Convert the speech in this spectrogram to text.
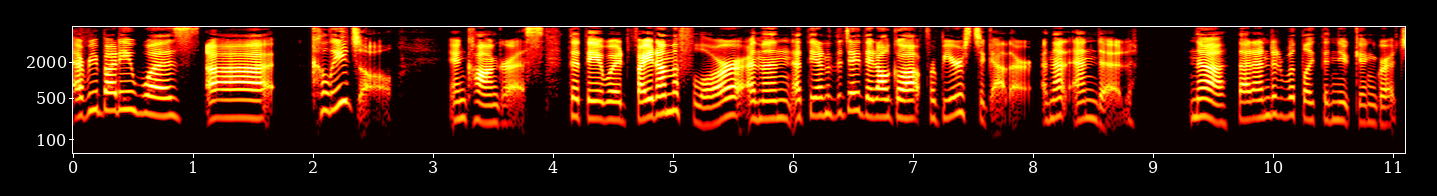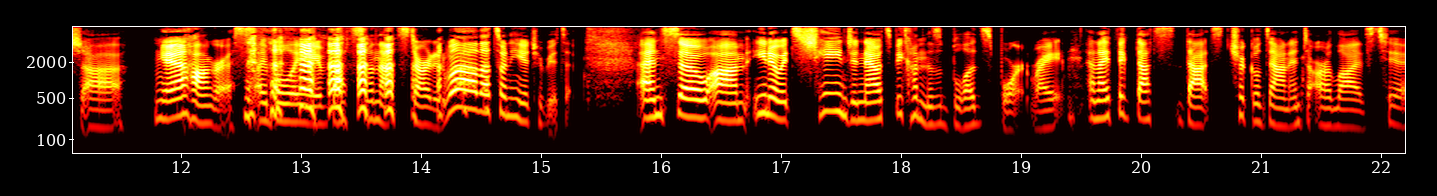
everybody was uh, collegial in Congress, that they would fight on the floor, and then at the end of the day, they'd all go out for beers together, and that ended. No, that ended with like the Newt Gingrich uh, yeah. Congress, I believe. that's when that started. Well, that's when he attributes it. And so, um, you know, it's changed and now it's become this blood sport, right? And I think that's that's trickled down into our lives too.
